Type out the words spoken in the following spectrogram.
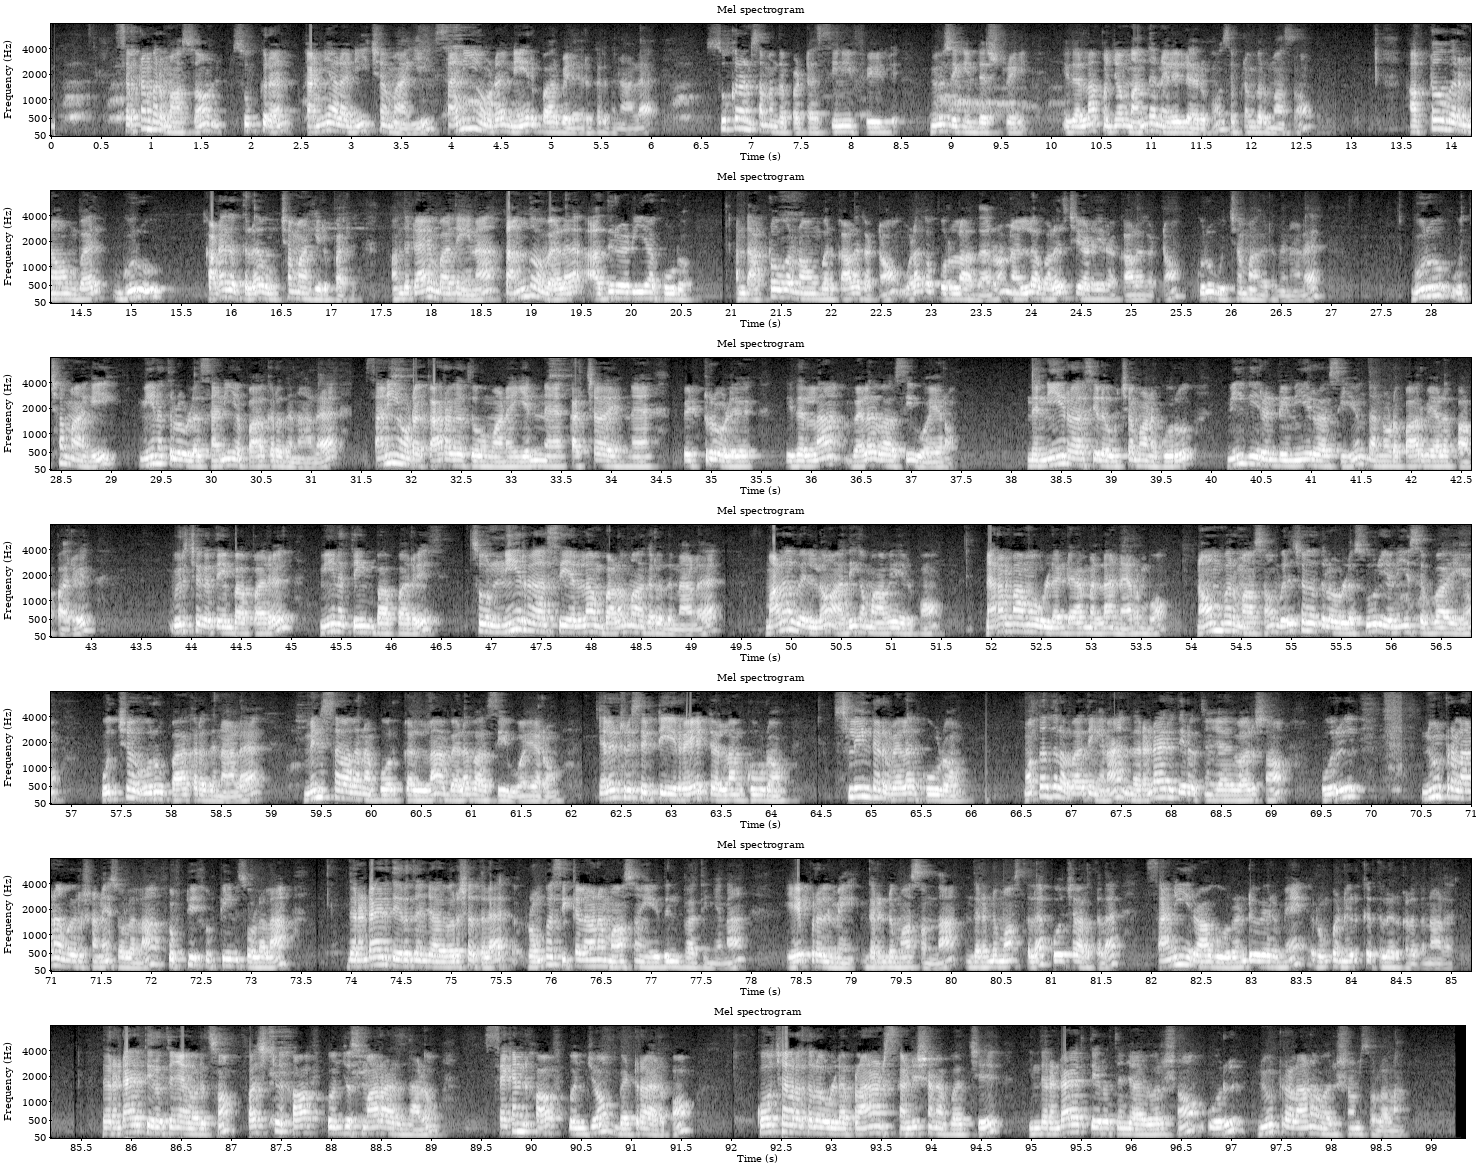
செப்டம்பர் மாதம் சுக்கரன் கன்னியால நீச்சமாகி சனியோட நேர் பார்வையில் இருக்கிறதுனால சுக்கரன் சம்மந்தப்பட்ட சினி ஃபீல்டு மியூசிக் இண்டஸ்ட்ரி இதெல்லாம் கொஞ்சம் மந்த நிலையில் இருக்கும் செப்டம்பர் மாதம் அக்டோபர் நவம்பர் குரு கடகத்தில் உச்சமாகி இருப்பார். அந்த டைம் பார்த்தீங்கன்னா தங்கம் விலை அதிரடியாக கூடும். அந்த அக்டோபர் நவம்பர் காலகட்டம் உலக பொருளாதாரம் நல்ல வளர்ச்சி அடைகிற காலகட்டம். குரு உச்சமாகிறதுனால குரு உச்சமாகி மீனத்தில் உள்ள சனியை பார்க்கறதுனால சனியோட காரகத்துவமான எண்ணெய் கச்சா எண்ணெய் பெட்ரோலு இதெல்லாம் விலைவாசி உயரும். இந்த நீர் ராசியில் உச்சமான குரு மீதி ரெண்டு நீர் ராசியும் தன்னோட பார்வையால் பார்ப்பாரு விருச்சகத்தையும் பார்ப்பாரு மீனத்தையும் பார்ப்பாரு ஸோ நீர் ராசி எல்லாம் பலமாகிறதுனால மழை வெள்ளம் அதிகமாகவே இருக்கும். நிரம்பாமல் உள்ள டேம் எல்லாம் நிரம்பும். நவம்பர் மாதம் விருச்சகத்தில் உள்ள சூரியனையும் செவ்வாயும் உச்ச குரு பார்க்கறதுனால மின்சாதன பொருட்கள்லாம் விலைவாசி உயரும். எலக்ட்ரிசிட்டி ரேட் எல்லாம் கூடும். சிலிண்டர் விலை கூடும். மொத்தத்தில் பார்த்தீங்கன்னா இந்த ரெண்டாயிரத்தி இருபத்தஞ்சாவது வருஷம் ஒரு நியூட்ரலான வருஷம்னே சொல்லலாம். ஃபிஃப்டி ஃபிஃப்டின்னு சொல்லலாம். இந்த ரெண்டாயிரத்தி இருபத்தஞ்சாவது வருஷத்தில் ரொம்ப சிக்கலான மாதம் எதுன்னு பார்த்தீங்கன்னா ஏப்ரல் மே இந்த ரெண்டு மாதம் தான் இந்த ரெண்டு மாதத்தில் கோச்சாரத்தில் சனி ராகு ரெண்டு பேருமே ரொம்ப நெருக்கத்தில் இருக்கிறதுனால. இந்த ரெண்டாயிரத்தி இருபத்தஞ்சாவது வருஷம் ஃபர்ஸ்ட் ஹாஃப் கொஞ்சம் ஸ்மாராக இருந்தாலும் செகண்ட் ஹாஃப் கொஞ்சம் பெட்டராக இருக்கும். கோச்சாரத்தில் உள்ள பிளானட்ஸ் கண்டிஷனை வச்சு இந்த ரெண்டாயிரத்தி இருபத்தஞ்சாவது வருஷம் ஒரு நியூட்ரலான வருஷம்னு சொல்லலாம்.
